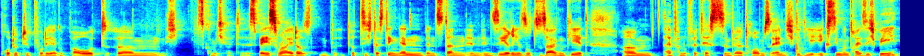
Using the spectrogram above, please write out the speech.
Prototyp wurde ja gebaut. Ähm, ich, jetzt komme ich halt, Space Rider wird sich das Ding nennen, wenn es dann in, in Serie sozusagen geht. Ähm, einfach nur für Tests im Weltraum, so ähnlich wie die X37B.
